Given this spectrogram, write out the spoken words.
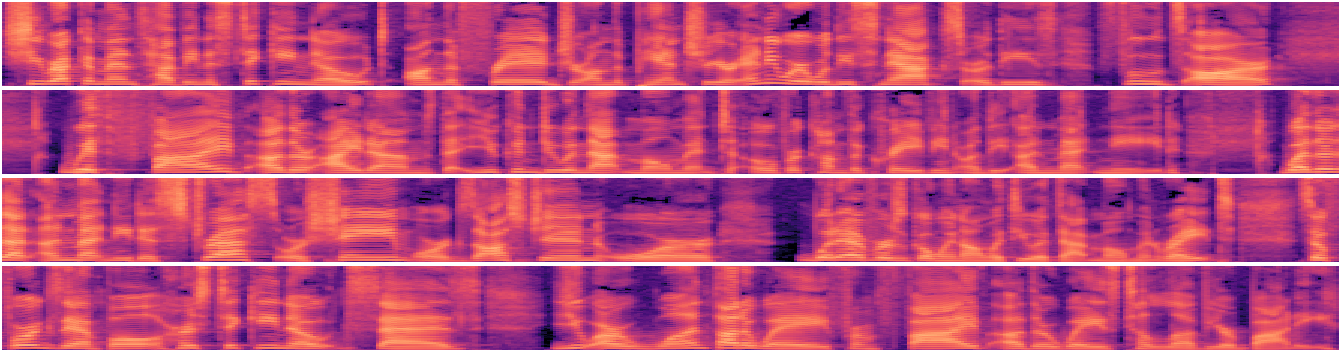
she recommends having a sticky note on the fridge or on the pantry or anywhere where these snacks or these foods are with five other items that you can do in that moment to overcome the craving or the unmet need. Whether that unmet need is stress or shame or exhaustion or whatever's going on with you at that moment, right? So, for example, her sticky note says, You are one thought away from five other ways to love your body.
